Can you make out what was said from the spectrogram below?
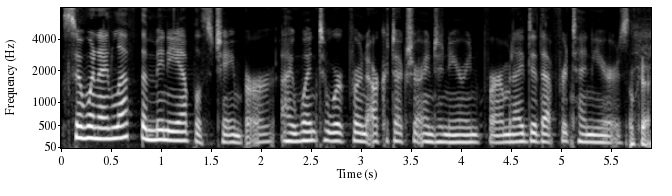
So when I left the Minneapolis chamber, I went to work for an architecture engineering firm, and I did that for ten years. Okay.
